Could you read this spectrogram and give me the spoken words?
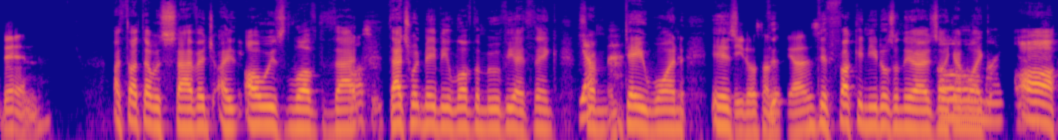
been. I thought that was savage. I always loved that. Awesome. That's what made me love the movie. I think Yep. from day one is Needles under the eyes. The fucking needles in the eyes. Like I'm Oh like, my oh,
